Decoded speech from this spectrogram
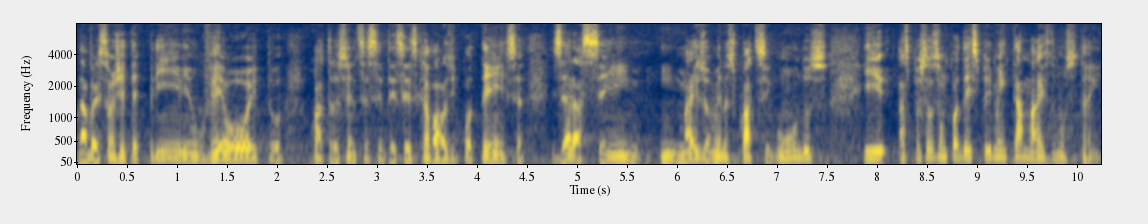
na versão GT Premium, V8, 466 cavalos de potência, 0 a 100 em mais ou menos 4 segundos, e as pessoas vão poder experimentar mais do Mustang.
